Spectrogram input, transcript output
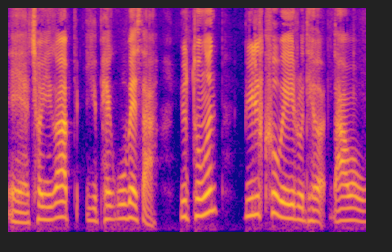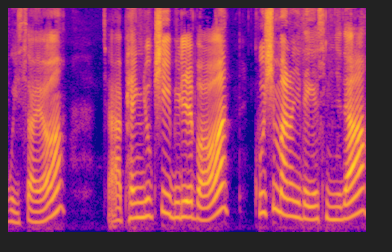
예, 저희가 이게 105배사. 유통은 밀크웨이로 되어 나오고 있어요. 자, 161번. 90만 원이 되겠습니다.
